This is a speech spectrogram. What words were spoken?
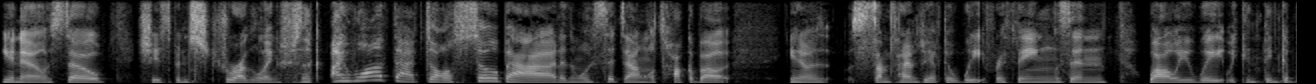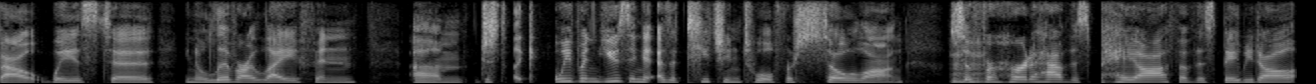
you know, so she's been struggling. She's like, I want that doll so bad. And then we'll sit down, we'll talk about, you know, sometimes we have to wait for things. And while we wait, we can think about ways to, you know, live our life. And um, just like we've been using it as a teaching tool for so long. So Mhm. for her to have this payoff of this baby doll,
